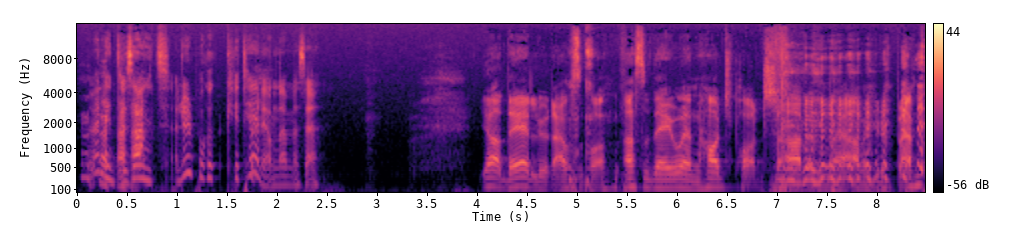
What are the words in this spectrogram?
Det veldig interessant. Jeg lurer på hva kriteriene deres er. Ja, det lurer jeg også på. Altså, det er jo en hodgepodge av en, av en gruppe.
